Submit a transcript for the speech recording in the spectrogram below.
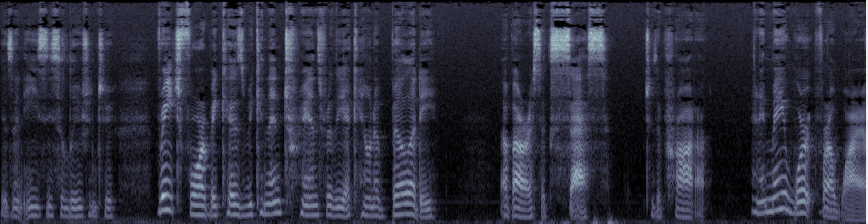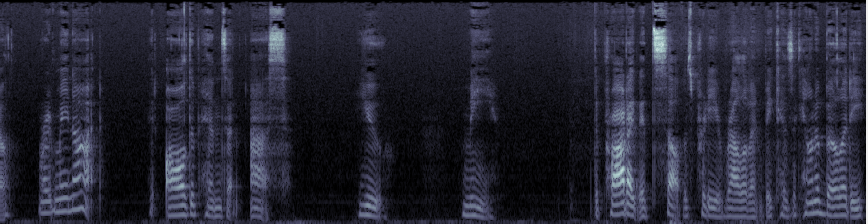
is an easy solution to reach for because we can then transfer the accountability of our success to the product. And it may work for a while or it may not. It all depends on us, you, me the product itself is pretty irrelevant because accountability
